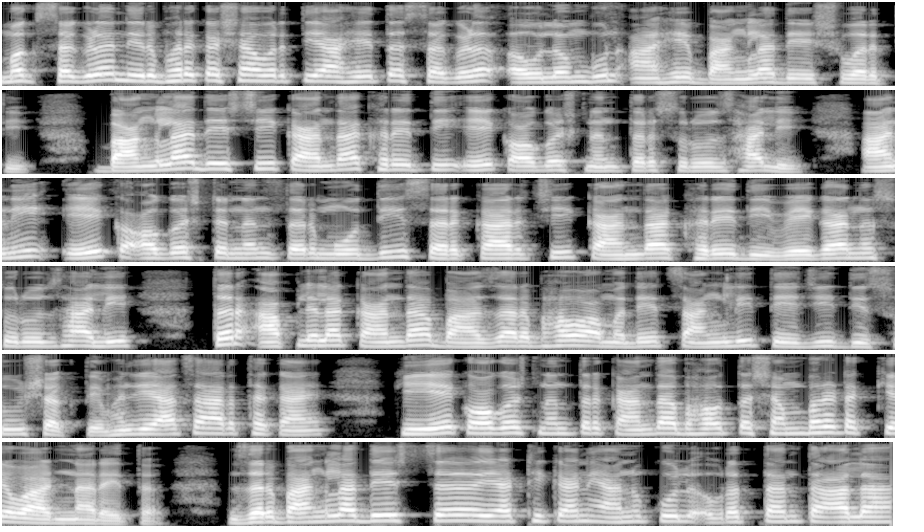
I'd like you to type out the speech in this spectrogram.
मग सगळं निर्भर कशावरती आहे? तर सगळं अवलंबून आहे बांगलादेशवरती. बांगलादेशची कांदा खरेदी एक ऑगस्ट नंतर सुरू झाली आणि एक ऑगस्ट नंतर मोदी सरकारची कांदा खरेदी वेगानं सुरू झाली. तर आपल्याला कांदा बाजारभावामध्ये चांगली तेजी दिसू शकते. म्हणजे याचा अर्थ काय? की एक ऑगस्ट नंतर कांदा भाव तर शंभर टक्के वाढणार आहेत जर बांगलादेशचं या ठिकाणी अनुकूल वृत्तांत आला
